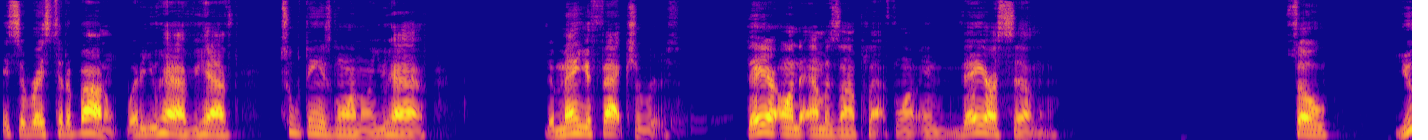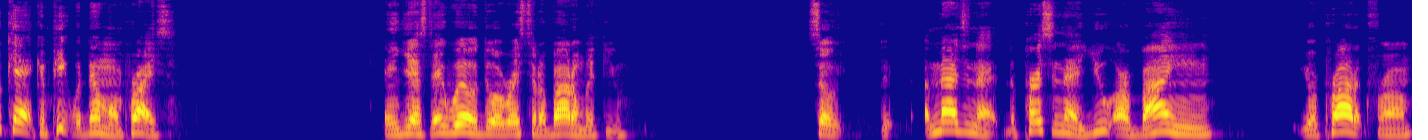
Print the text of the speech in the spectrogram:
It's a race to the bottom. What do you have? You have two things going on. You have the manufacturers. They are on the Amazon platform and they are selling. So you can't compete with them on price. And yes, they will do a race to the bottom with you. So imagine that the person that you are buying your product from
